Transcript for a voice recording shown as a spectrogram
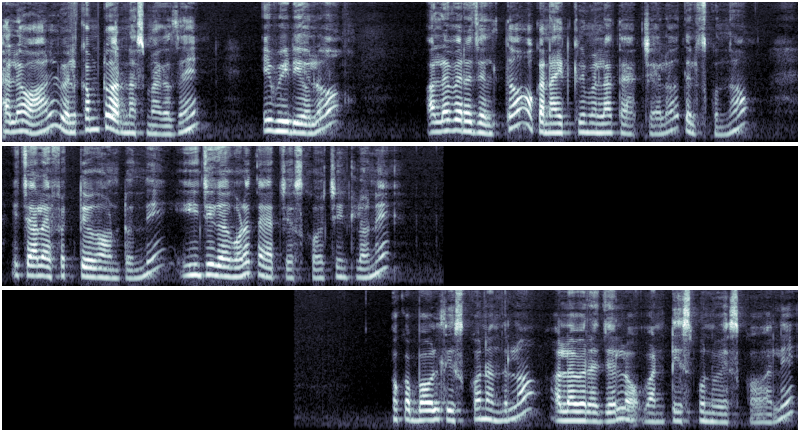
Hello all welcome to అర్నస్ magazine. ఈ వీడియోలో అలోవెరా జెల్తో ఒక నైట్ క్రీమ్ ఎలా తయారు చేయాలో తెలుసుకుందాం. ఇది చాలా ఎఫెక్టివ్గా ఉంటుంది. ఈజీగా కూడా తయారు చేసుకోవచ్చు ఇంట్లోనే. ఒక బౌల్ తీసుకొని అందులో aloe vera gel one teaspoon వేసుకోవాలి.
